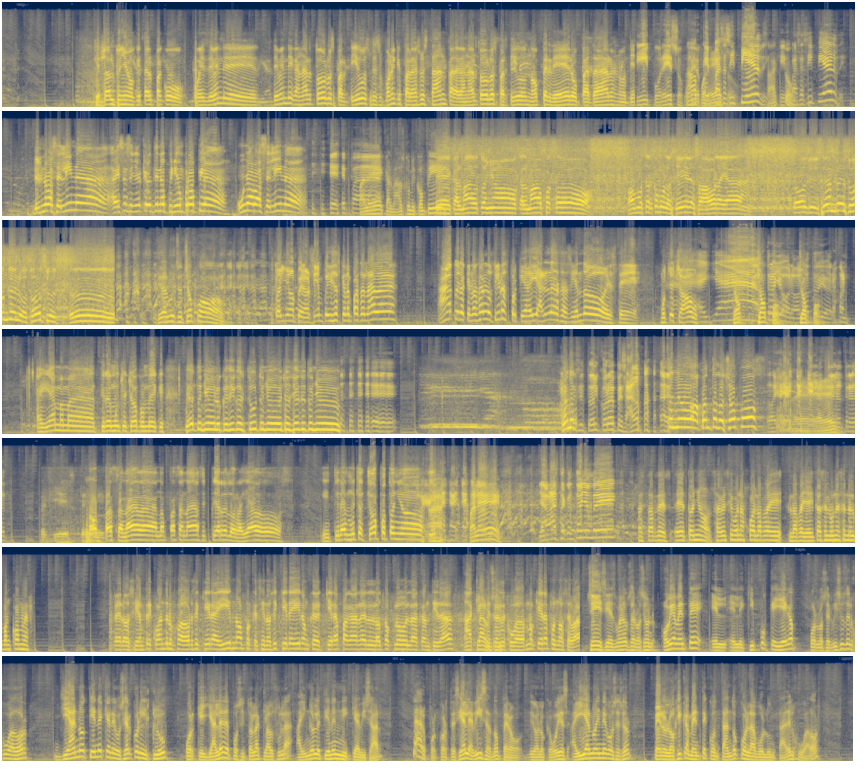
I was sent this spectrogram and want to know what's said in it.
¿Qué tal, Toño? ¿Qué tal, Paco? Pues deben de deben de ganar todos los partidos. Se supone que para eso están, para ganar todos los partidos, no perder o patar. No tiene- Sí, por eso. No, Pero por ¿qué pasa si pierde? ¿Qué pasa si pierde? Dile una vaselina a ese señor que no tiene opinión propia. Una vaselina. Vale, calmados con mi compi. Eh, calmado, Toño, calmado, Paco. Vamos a estar como los tigres ahora ya. Los diciembre son de nosotros. Eh. Tiras mucho chopo. Toño, pero siempre dices que no pasa nada. Ah, pero que no sean los tiros porque ahí andas haciendo este mucho show. chopo, chopo. Allá, mamá, tira mucho chopo, hombre. Que... Ya, Toño, lo que digas tú, Toño, eso sí hace, Toño. ¿Qué onda? Todo el coro de pesado. Toño, ¿a cuánto los chopos? No pasa nada, no pasa nada si pierdes los rayados. Y tiras mucho chopo, Toño. Vale. Ya basta con Toño, hombre. Buenas tardes. Eh, Toño, ¿sabes si van a jugar las, ray- las rayaditas el lunes en el Vancomer? Pero siempre y cuando el jugador se quiera ir, ¿no? Porque si no se quiere ir, aunque quiera pagar el otro club la cantidad, Ah, claro. mientras sí. el jugador no quiera, pues no se va. Sí, sí, es buena observación. Obviamente, el, el equipo que llega por los servicios del jugador ya no tiene que negociar con el club porque ya le depositó la cláusula, ahí no le tienen ni que avisar. Claro, por cortesía le avisas, ¿no? Pero digo, lo que voy es, ahí ya no hay negociación, pero lógicamente contando con la voluntad del jugador.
